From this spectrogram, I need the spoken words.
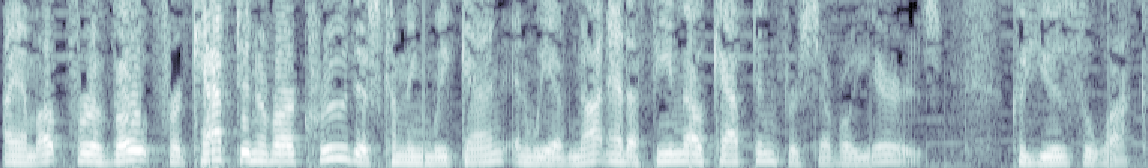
I am up for a vote for captain of our crew this coming weekend, and we have not had a female captain for several years. Could use the luck.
